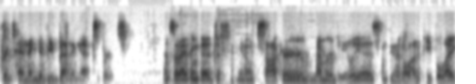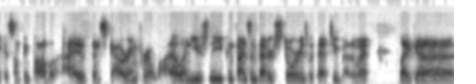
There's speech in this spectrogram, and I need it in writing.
pretending to be betting experts. And so I think that just, you know, soccer memorabilia is something that a lot of people like. It's something Pablo and I have been scouring for a while. And usually you can find some better stories with that too, by the way. Like uh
